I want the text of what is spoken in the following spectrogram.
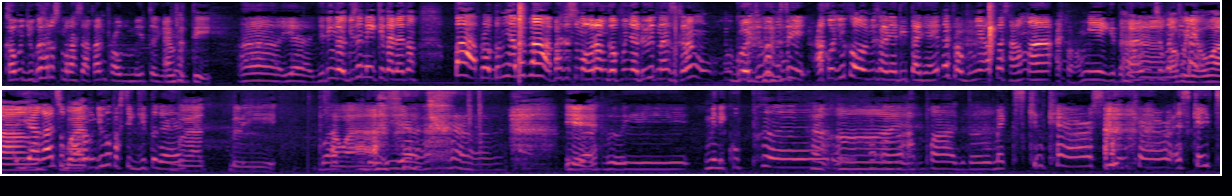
kamu juga harus merasakan problem itu gitu Empathy. ah iya jadi nggak bisa nih kita datang pak problemnya apa pak pasti semua orang nggak punya duit nah sekarang gue juga mesti aku juga kalau misalnya ditanyain eh problemnya apa sama ekonomi gitu kan Ah, cuma nggak punya uang iya kan semua buat- orang juga pasti gitu kan Buat beli Buat pesawat. beli, iya Iya. buat beli Mini Cooper Heeh. heeh, apa gitu make skincare skincare SK2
